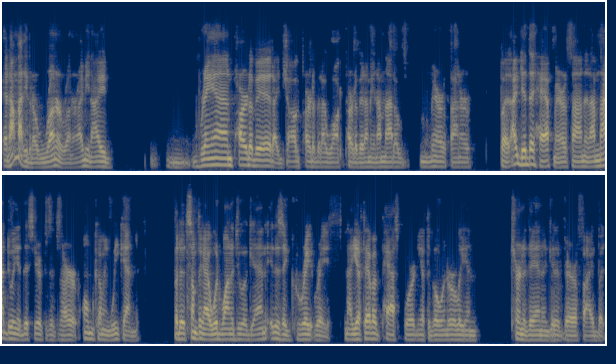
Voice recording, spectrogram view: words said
and I'm not even a runner runner. I mean, I ran part of it. I jogged part of it. I walked part of it. I mean, I'm not a marathoner but I did the half marathon, and I'm not doing it this year because it's our homecoming weekend. But it's something I would want to do again. It is a great race. Now you have to have a passport, and you have to go in early and turn it in and get it verified. But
